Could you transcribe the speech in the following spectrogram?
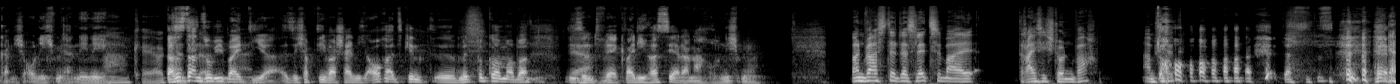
kann ich auch nicht mehr. Nee, nee. Ah, okay, okay, das ist dann so ja wie bei egal. dir. Also ich habe die wahrscheinlich auch als Kind äh, mitbekommen, aber die Ja. sind weg, weil die hörst du ja danach auch nicht mehr. Wann warst du das letzte Mal 30 Stunden wach? Am Stück? Ja,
